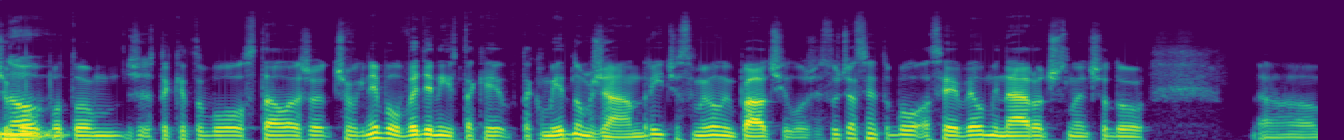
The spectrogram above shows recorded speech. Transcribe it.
Čo no, bolo potom, že také to bolo stále, že človek nebol vedený v, také, v takom jednom žánri, čo sa mi veľmi páčilo. Že súčasne to bolo asi aj veľmi náročné čo do uh,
